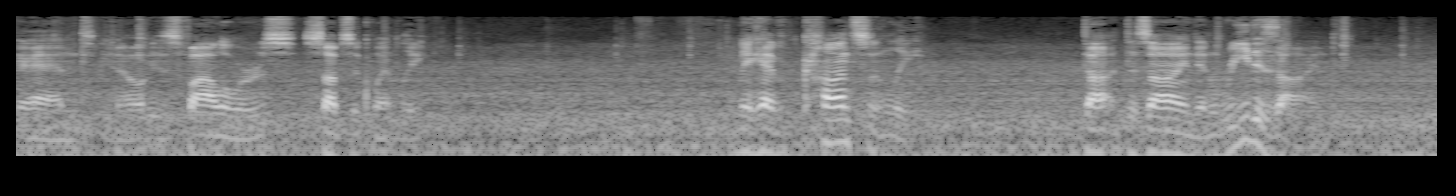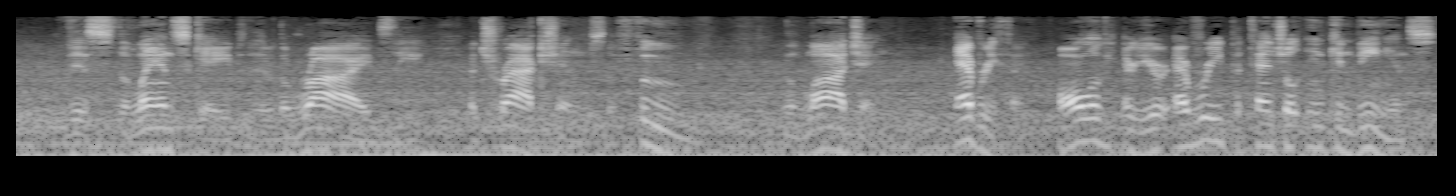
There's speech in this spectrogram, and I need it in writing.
and you know his followers subsequently, they have constantly designed and redesigned this the landscape, the, the rides, the attractions, the food, the lodging, everything, all of your every potential inconvenience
